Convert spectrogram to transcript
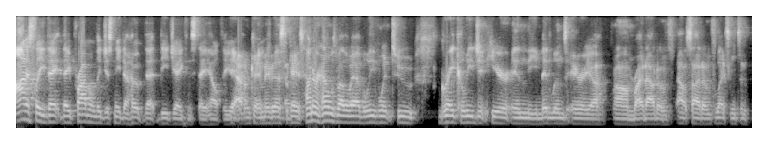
honestly, they, they probably just need to hope that DJ can stay healthy. Yeah, okay, maybe that's the case. Hunter Helms, by the way, I believe went to Gray Collegiate here in the Midlands area, um, right out of outside of Lexington.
